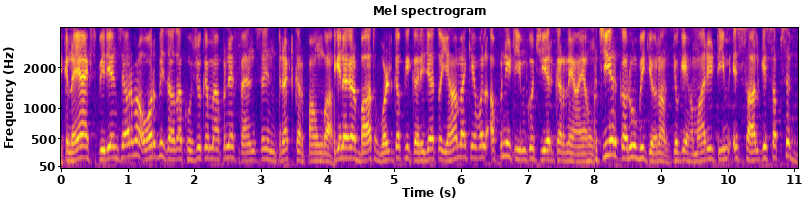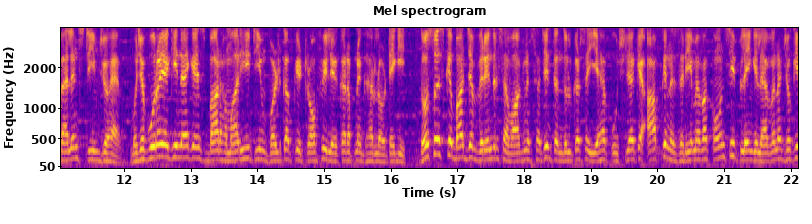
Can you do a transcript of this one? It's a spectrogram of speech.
एक नया एक्सपीरियंस है और मैं और भी ज़्यादा खुश हूँ की मैं अपने फ़ैन से इंटरेक्ट कर पाऊँगा। लेकिन अगर बात वर्ल्ड कप की करी जाए तो यहाँ मैं केवल अपनी टीम को चीयर करने आया हूँ। चीयर करूँ भी क्यों ना? क्योंकि हमारी टीम इस साल की सबसे बैलेंस टीम जो है। मुझे पूरा यकीन है कि इस बार हमारी ही टीम वर्ल्ड कप की ट्रॉफी लेकर अपने घर लौटेगी। दोस्तों, इसके बाद जब वीरेंद्र सहवाग ने सचिन तेंदुलकर से यह पूछ लिया कि आपके नज़रिए में वह कौन सी प्लेइंग इलेवन है जो कि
